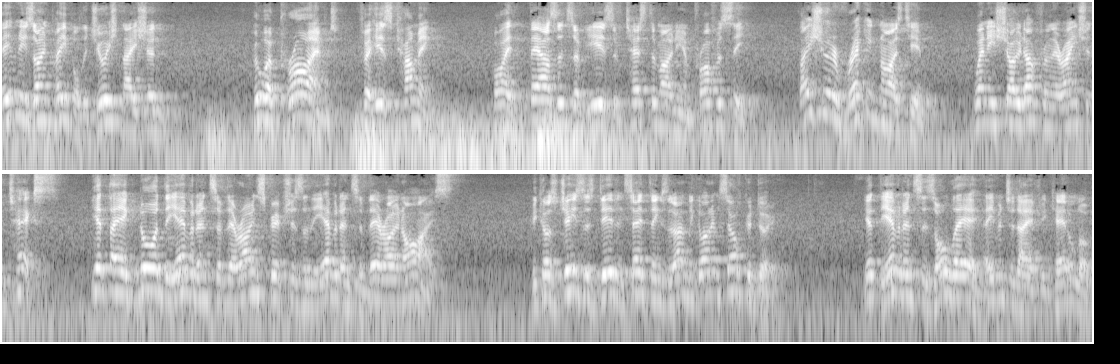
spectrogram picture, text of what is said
Even his own people, the Jewish nation, who were primed for his coming by thousands of years of testimony and prophecy, they should have recognized him when he showed up from their ancient texts. Yet they ignored the evidence of their own scriptures and the evidence of their own eyes. Because Jesus did and said things that only God himself could do. Yet the evidence is all there, even today, if you care to look.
